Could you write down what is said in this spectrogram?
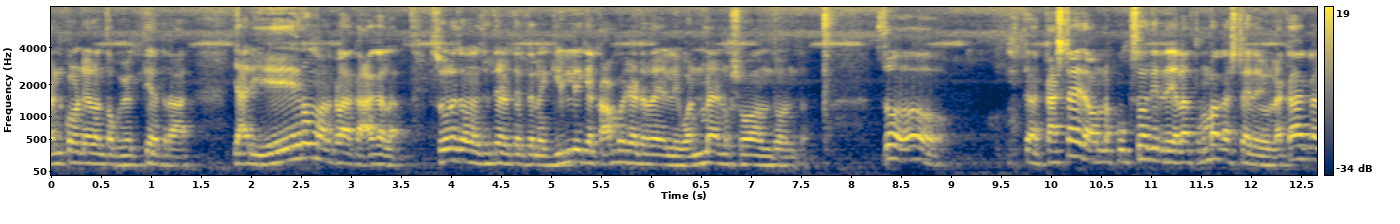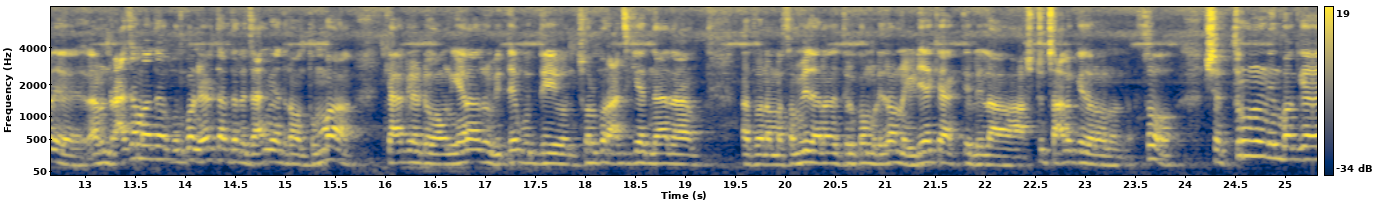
ಕಂಡ್ಕೊಂಡಿರೋಂಥ ಒಬ್ಬ ವ್ಯಕ್ತಿ ಹತ್ರ ಯಾರು ಏನೂ ಆಗಲ್ಲ. ಸೂರಜ್ ಅವನ ಸತಿ ಹೇಳ್ತಿರ್ತಾನೆ ಗಿಲ್ಲಿಗೆ ಕಾಂಪಿಟೇಟರ್ ಇಲ್ಲಿ ಒನ್ ಮ್ಯಾನ್ ಶೋ ಅಂದು ಅಂತ. ಸೊ ಕಷ್ಟ ಇದೆ ಅವನ್ನ ಕುಗ್ಸೋದಿರಲಿ, ಎಲ್ಲ ತುಂಬಾ ಕಷ್ಟ ಇದೆ. ಇವ್ರು ಲೆಕ್ಕ ಹಾಕೊಳ್ಳಿ ರಾಜ ಅವ್ರು ಕುತ್ಕೊಂಡು ಹೇಳ್ತಾ ಇರ್ತಾರೆ, ಜಾನ್ವಿ ಹತ್ರ ಅವ್ನು ತುಂಬಾ ಕ್ಯಾಲ್ಕುಲೇಟಿವ್ ಅವ್ನಿಗೆ ಏನಾದ್ರು ವಿದ್ಯೆ ಬುದ್ಧಿ, ಒಂದು ಸ್ವಲ್ಪ ರಾಜಕೀಯ ಜ್ಞಾನ ಅಥವಾ ನಮ್ಮ ಸಂವಿಧಾನ ತಿಳ್ಕೊಂಡ್ಬಿಟ್ಟಿದ್ರೆ ಅವನು ಹಿಡಿಯೋಕೆ ಆಗ್ತಿರ್ಲಿಲ್ಲ, ಅಷ್ಟು ಚಾಲುಕಿದ್ದಾನೆ ಅವನು ಅಂತ ಸೊ ಶತ್ರುನು ನಿನ್ನ ಬಗ್ಗೆ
